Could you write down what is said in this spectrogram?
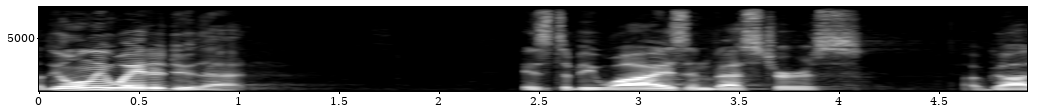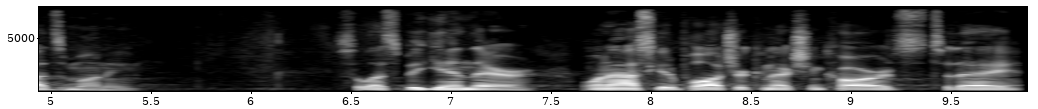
But the only way to do that is to be wise investors of God's money. So let's begin there. I want to ask you to pull out your connection cards today.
